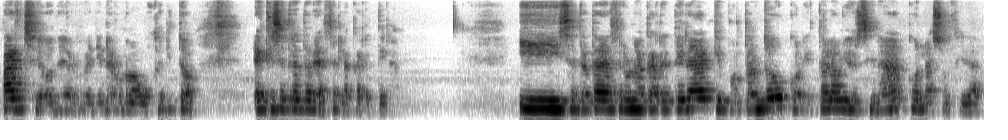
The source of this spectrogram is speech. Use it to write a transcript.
parche o de rellenar unos agujeritos, es que se trata de hacer la carretera. Y se trata de hacer una carretera que, por tanto, conecta a la universidad con la sociedad.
